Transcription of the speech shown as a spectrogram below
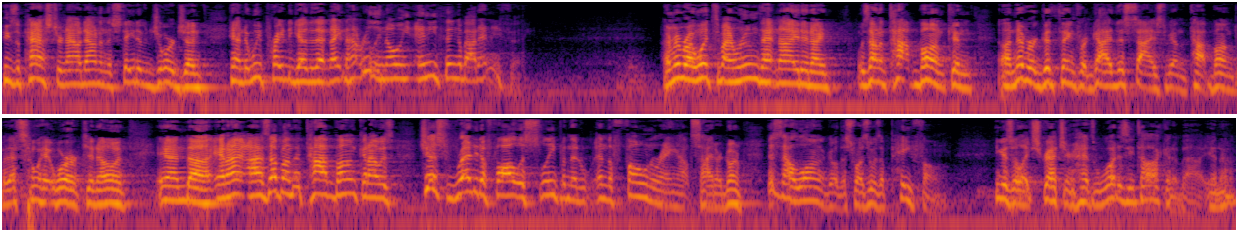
he's a pastor now down in the state of Georgia, and, and we prayed together that night, not really knowing anything about anything. I remember I went to my room that night and I was on a top bunk, and uh, never a good thing for a guy this size to be on the top bunk, but that's the way it worked, you know. And, and, uh, and I, I, was up on the top bunk and I was just ready to fall asleep, and the, and the phone rang outside our dorm. This is how long ago this was. It was a payphone. You guys are like scratching your heads. What is he talking about, you know?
